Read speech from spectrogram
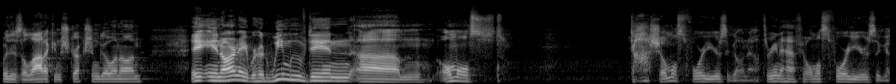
Where there's a lot of construction going on? In our neighborhood, we moved in um, almost gosh, almost four years ago now, three and a half, almost four years ago.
